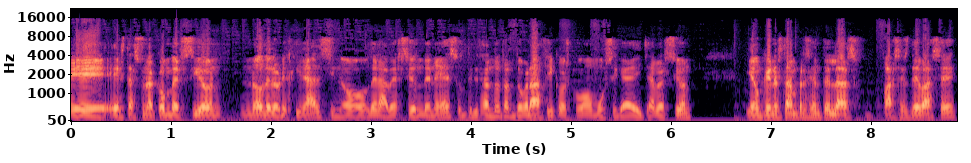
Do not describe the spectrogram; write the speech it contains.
Esta es una conversión no del original, sino de la versión de NES, utilizando tanto gráficos como música de dicha versión. Y aunque no están presentes las fases de base,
